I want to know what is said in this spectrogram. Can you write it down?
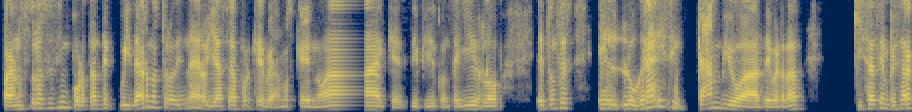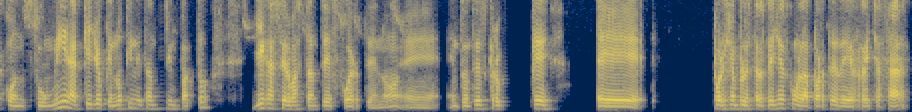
para nosotros es importante cuidar nuestro dinero, ya sea porque veamos que no hay, que es difícil conseguirlo. Entonces, el lograr ese cambio a de verdad, quizás empezar a consumir aquello que no tiene tanto impacto, llega a ser bastante fuerte, ¿no? Eh, entonces, creo que... Eh, por ejemplo, estrategias como la parte de rechazar,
